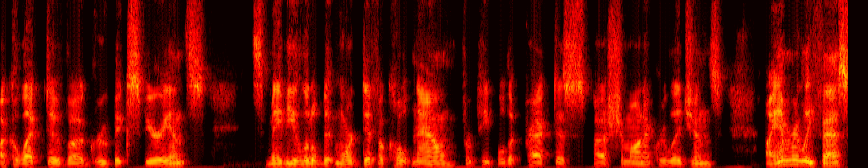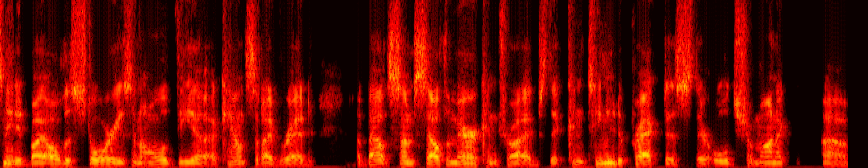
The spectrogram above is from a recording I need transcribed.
a collective uh, group experience. It's maybe a little bit more difficult now for people that practice uh, shamanic religions. I am really fascinated by all the stories and all of the uh, accounts that I've read about some South American tribes that continue to practice their old shamanic uh,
